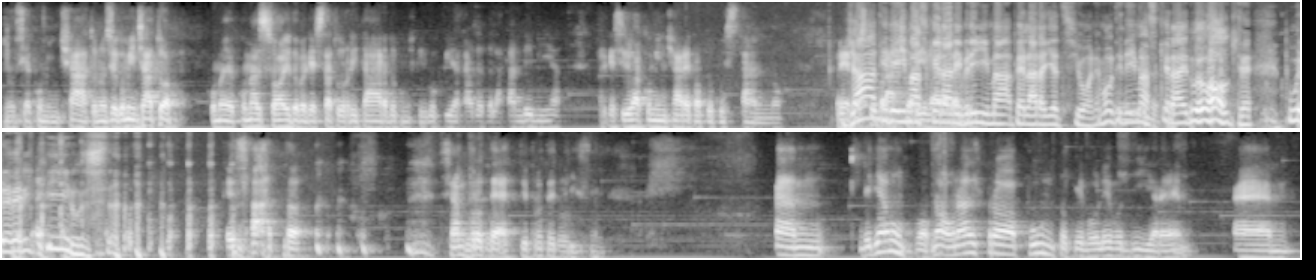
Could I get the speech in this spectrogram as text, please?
non si è cominciato, non si è cominciato a, come, come, al solito perché è stato un ritardo, come scrivo qui, a causa della pandemia, perché si doveva cominciare proprio quest'anno. Già ti devi mascherare arriva... prima per la radiazione, ora ti devi mascherare due volte pure per il virus. esatto, siamo protetti, protettissimi. Um, vediamo un po', no, un altro punto che volevo dire ehm,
